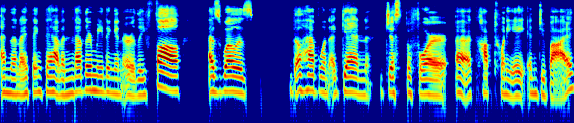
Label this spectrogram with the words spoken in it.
and then I think they have another meeting in early fall, as well as they'll have one again just before uh, COP28 in Dubai.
